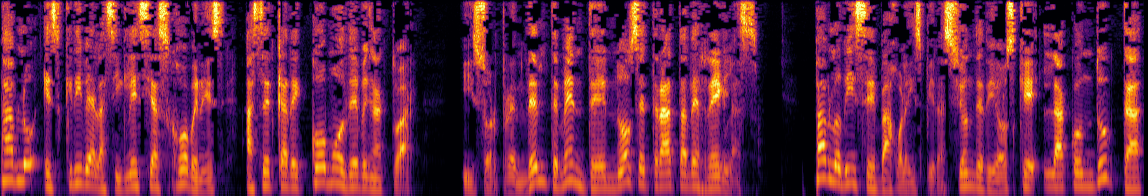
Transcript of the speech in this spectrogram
Pablo escribe a las iglesias jóvenes acerca de cómo deben actuar. Y sorprendentemente no se trata de reglas. Pablo dice bajo la inspiración de Dios que la conducta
